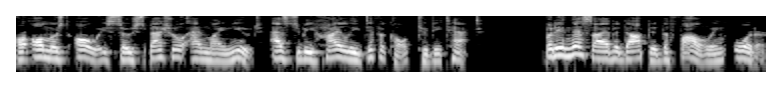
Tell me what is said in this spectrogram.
are almost always so special and minute as to be highly difficult to detect. But in this I have adopted the following order.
